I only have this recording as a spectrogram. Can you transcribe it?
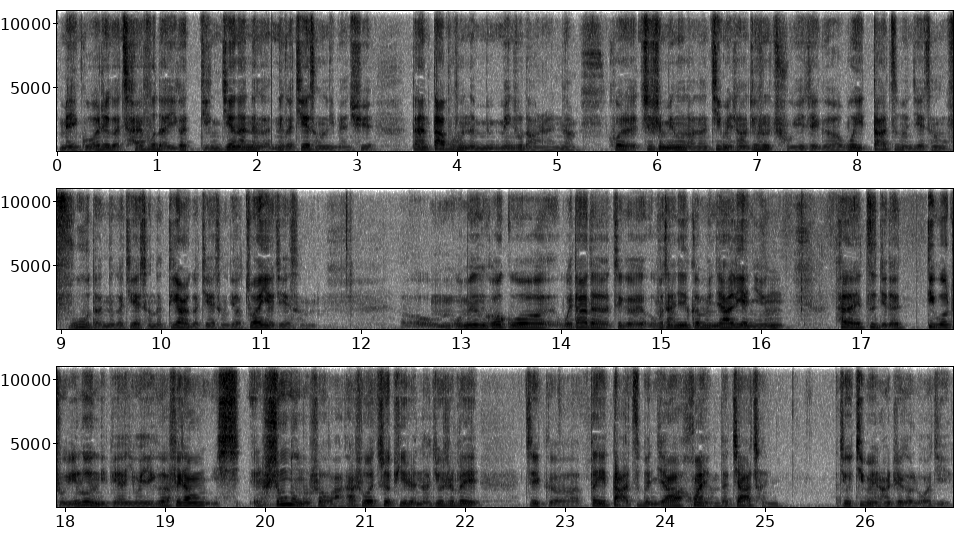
美国这个财富的一个顶尖的那个那个阶层里面去。但大部分的民民主党人呢，或者支持民主党呢，基本上就是处于这个为大资本阶层服务的那个阶层的第二个阶层，叫专业阶层。呃，我们俄国伟大的这个无产阶级革命家列宁，他在自己的《帝国主义论》里边有一个非常生动的说法，他说这批人呢，就是为这个被大资本家豢养的家臣，就基本上这个逻辑。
